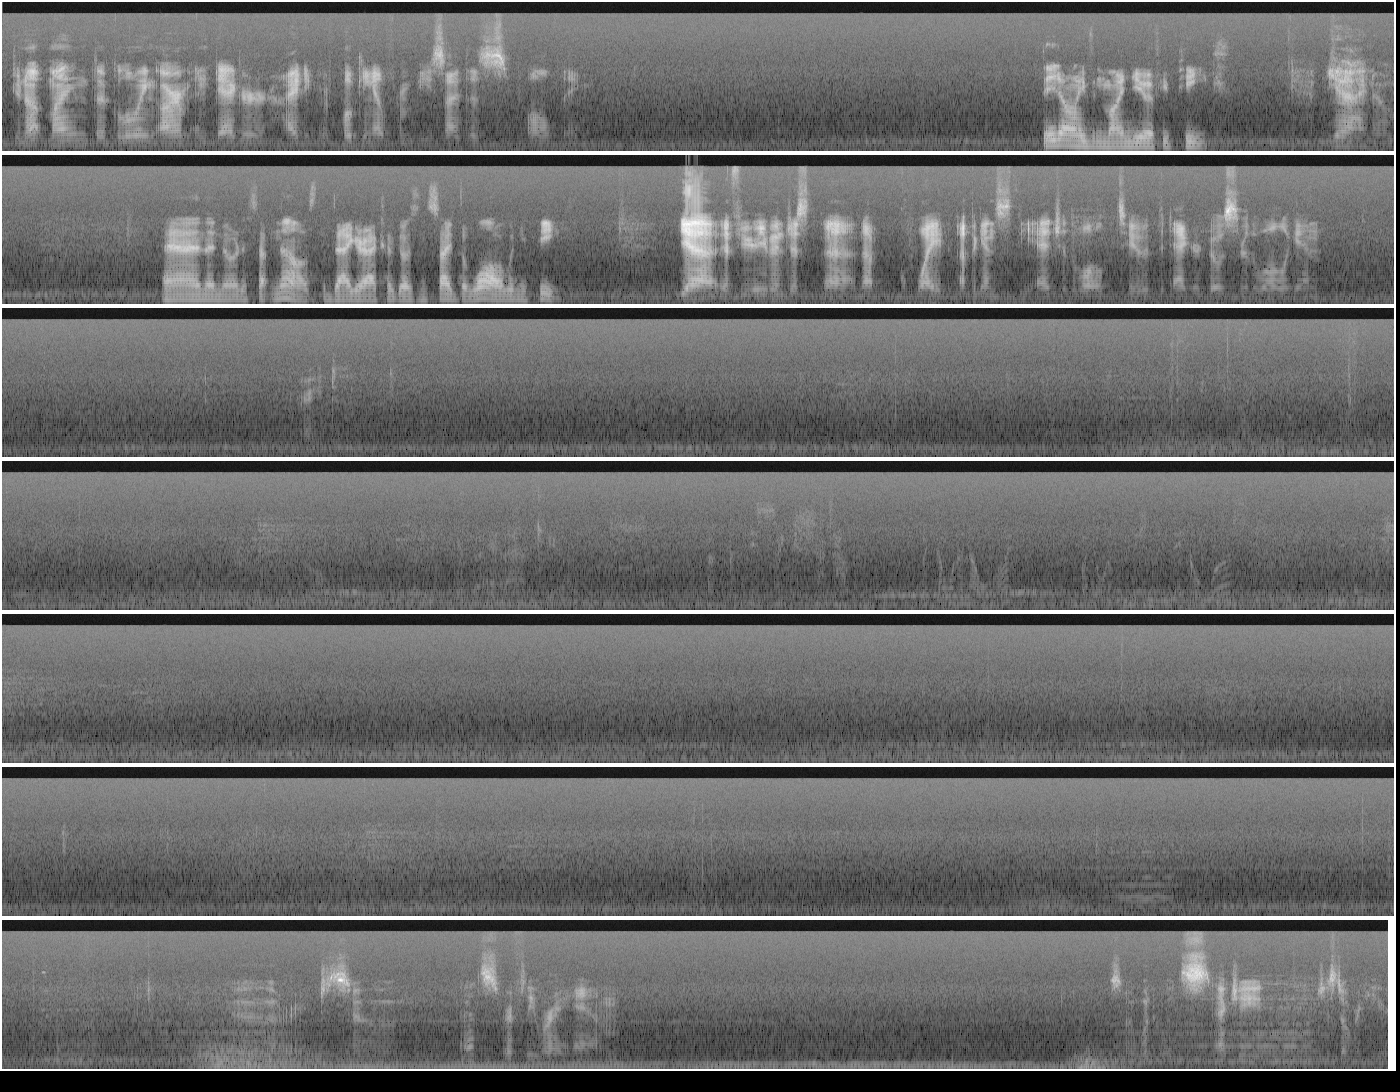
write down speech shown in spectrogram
Do not mind the glowing arm and dagger hiding or poking out from beside this wall thing. They don't even mind you if you peek. Yeah, I know. And then notice something else. The dagger actually goes inside the wall when you peek. Yeah, if you're even just uh, not quite up against the edge of the wall, too, the dagger goes through the wall again. Right. For goodness sake, shut up. I don't want to know, all right? I don't want to finish in the nick or worse. Never mention it again. Alright, so that's roughly where I am. So I wonder what's actually just over here.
